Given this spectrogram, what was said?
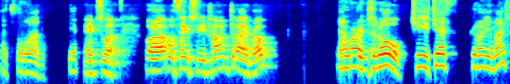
That's the one. Yep. Excellent. All right. Well, thanks for your time today, Rob. No worries at all. Cheers, Jeff. Good on you, mate.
